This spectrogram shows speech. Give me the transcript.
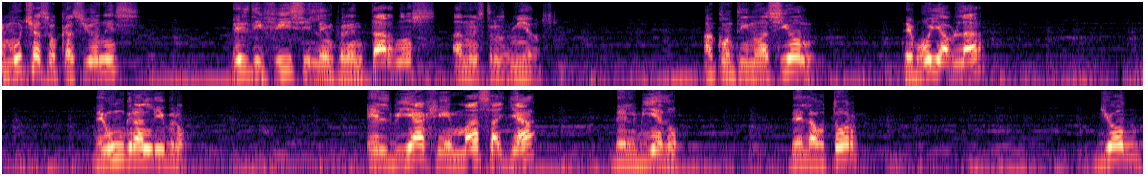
En muchas ocasiones es difícil enfrentarnos a nuestros miedos. A continuación, te voy a hablar de un gran libro, El viaje más allá del miedo, del autor John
